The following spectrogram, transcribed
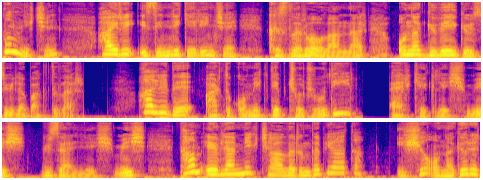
Bunun için Hayri izinli gelince kızları olanlar ona güvey gözüyle baktılar. Hayri de artık o mektep çocuğu değil, erkekleşmiş, güzelleşmiş, tam evlenmek çağlarında bir adam. İşi ona göre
